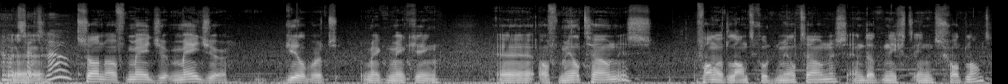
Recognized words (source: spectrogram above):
En wat staat er nou? Son of Major, Major Gilbert McMicking uh, of Miltonus. Van het landgoed Miltonus. En dat ligt in Schotland.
